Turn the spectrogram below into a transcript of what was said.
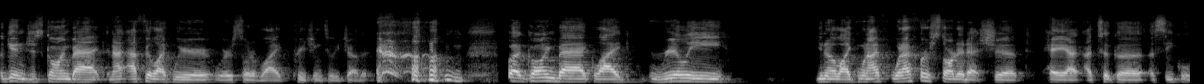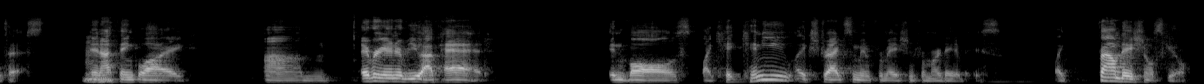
again, just going back, and I, I, feel like we're we're sort of like preaching to each other. but going back, like really, you know, like when I when I first started at Shipt, hey, I, I took a, a, SQL test, mm-hmm. and I mm-hmm. think like um, every interview I've had involves like, hey, can you extract some information from our database? Like foundational skill.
